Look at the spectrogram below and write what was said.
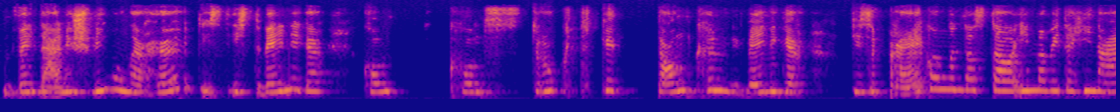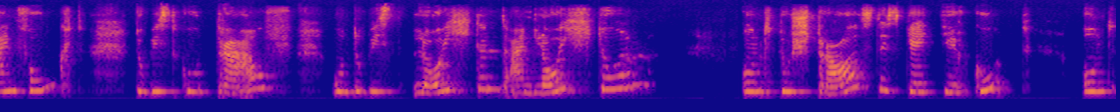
Und wenn deine Schwingung erhöht ist, ist weniger Kon Konstruktgedanken, weniger diese Prägungen, das da immer wieder hineinfunkt. Du bist gut drauf und du bist leuchtend, ein Leuchtturm und du strahlst, es geht dir gut und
